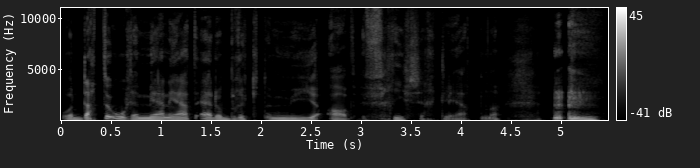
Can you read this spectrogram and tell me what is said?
Og dette ordet menighet er da brukt mye av frikirkeligheten. da.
